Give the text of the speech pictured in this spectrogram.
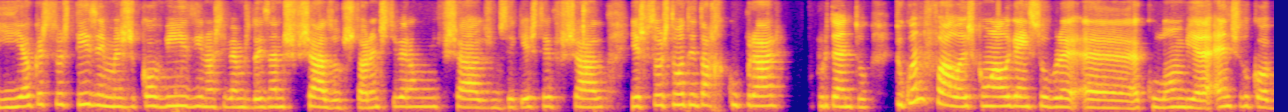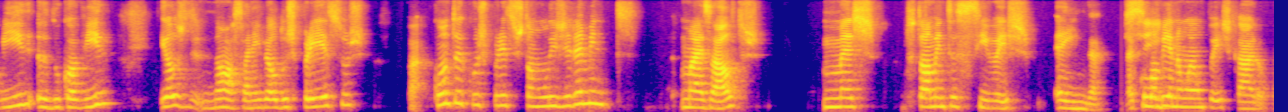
e é o que as pessoas dizem, mas Covid e nós tivemos dois anos fechados, os restaurantes estiveram fechados, não sei o que, esteve fechado, e as pessoas estão a tentar recuperar. Portanto, tu quando falas com alguém sobre a, a Colômbia antes do COVID, do COVID, eles, nossa, a nível dos preços, pá, conta que os preços estão ligeiramente mais altos, mas totalmente acessíveis ainda. A Sim. Colômbia não é um país caro.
